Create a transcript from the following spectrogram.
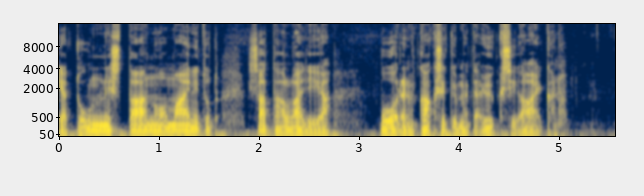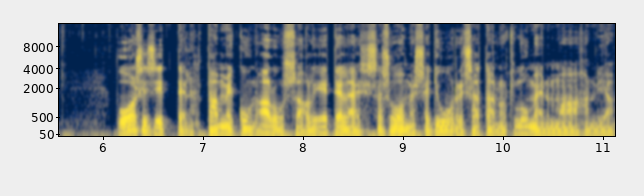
ja tunnistaa nuo mainitut sata lajia vuoden 2021 aikana. Vuosi sitten tammikuun alussa oli eteläisessä Suomessa juuri satanut lumen maahan ja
